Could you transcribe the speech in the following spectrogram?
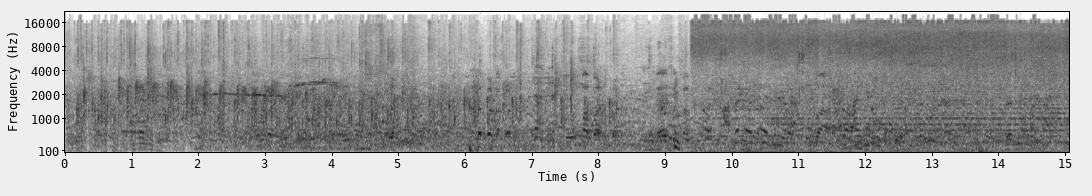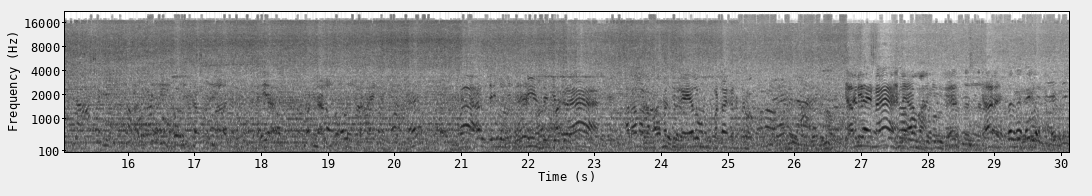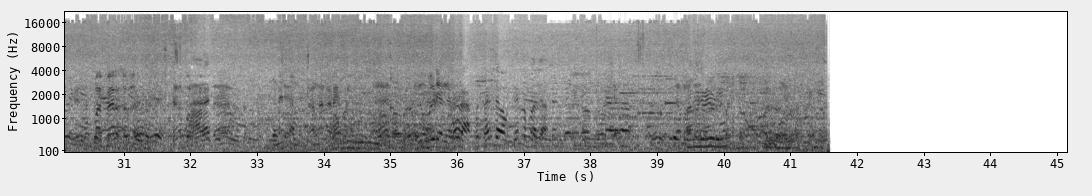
நம்ம அமைச்சர் கையால உனக்கு பட்டா என்ன யாரு அம்மா பேரை சொல்லு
